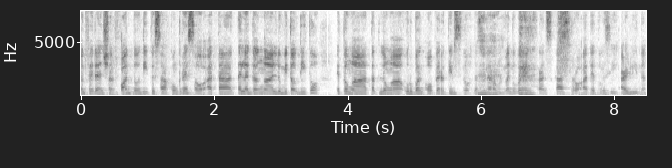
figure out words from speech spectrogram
confidential fund no, dito sa Kongreso at ah, talagang ah, lumitaw dito itong ah, tatlong ah, urban operatives no, na sila Raul Manuel, Franz Castro at itong si Arlene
